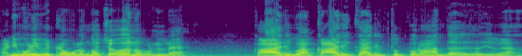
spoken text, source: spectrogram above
கனிமொழி வீட்டில் ஒழுங்காக சோதனை பண்ணல. காரி வா காரி காரி துப்புறான் அந்த இவன்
